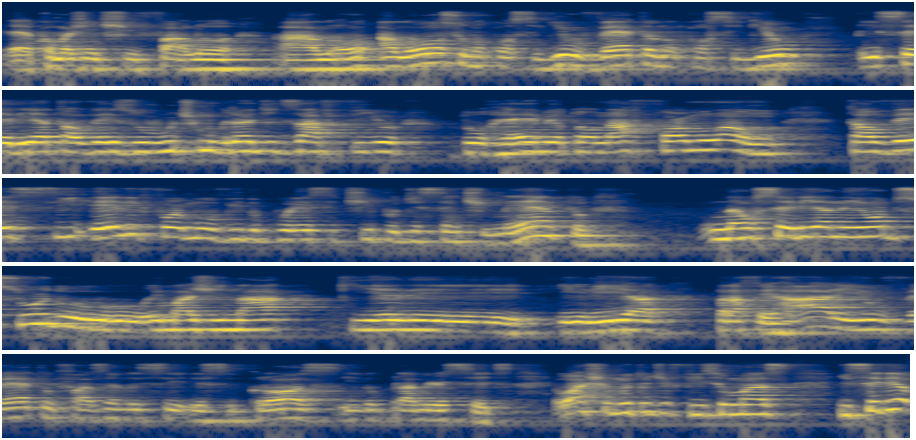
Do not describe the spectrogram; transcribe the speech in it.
é, como a gente falou, Alonso não conseguiu, Vettel não conseguiu, e seria talvez o último grande desafio do Hamilton na Fórmula 1. Talvez se ele for movido por esse tipo de sentimento, não seria nenhum absurdo imaginar que ele iria para a Ferrari e o Vettel fazendo esse, esse cross indo para a Mercedes. Eu acho muito difícil, mas e seria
